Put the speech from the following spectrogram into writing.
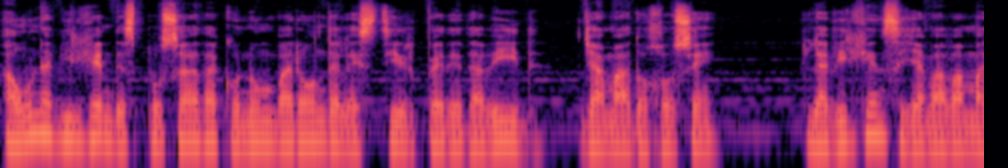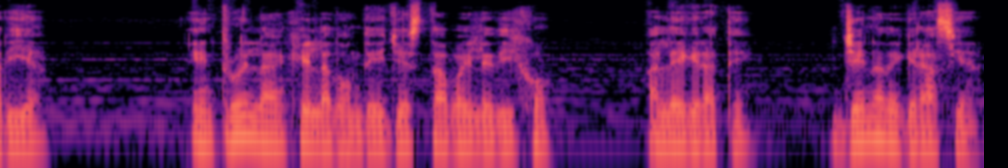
a una virgen desposada con un varón de la estirpe de David, llamado José. La virgen se llamaba María. Entró el ángel a donde ella estaba y le dijo, Alégrate, llena de gracia,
